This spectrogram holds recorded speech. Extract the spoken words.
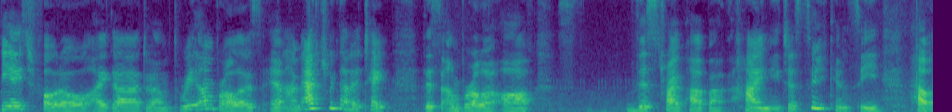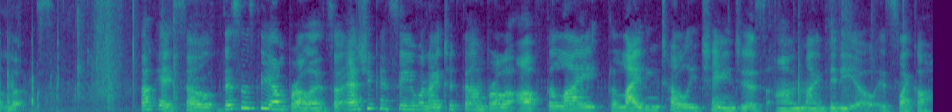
BH Photo. I got um, three umbrellas and I'm actually going to take this umbrella off this tripod behind me just so you can see how it looks. Okay, so this is the umbrella. So as you can see, when I took the umbrella off the light, the lighting totally changes on my video. It's like a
